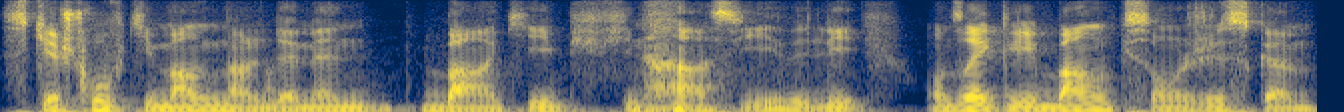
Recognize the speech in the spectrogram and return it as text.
Ce que je trouve qui manque dans le domaine banquier puis financier. on dirait que les banques sont juste comme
